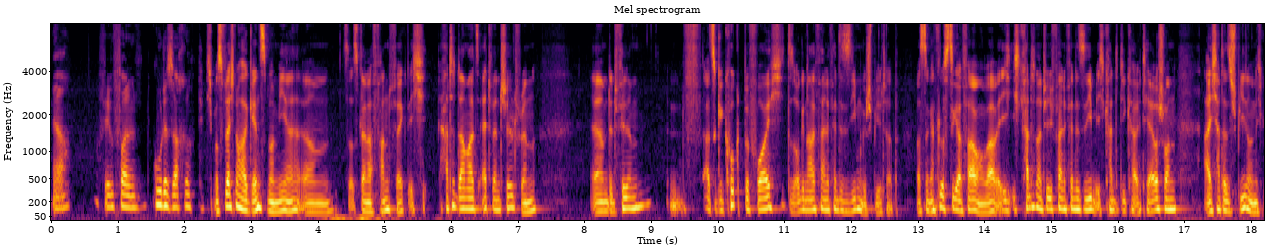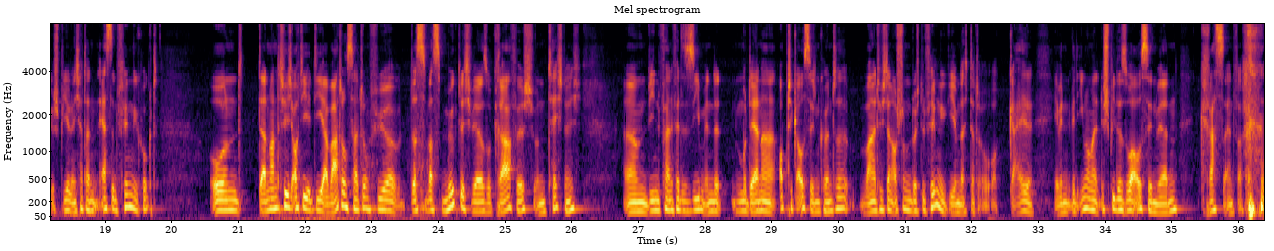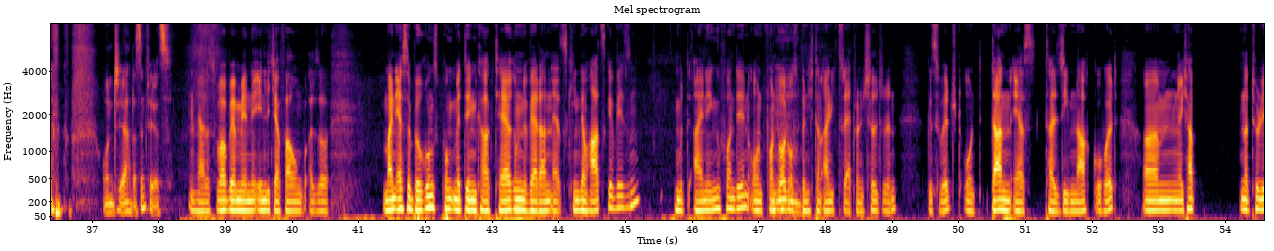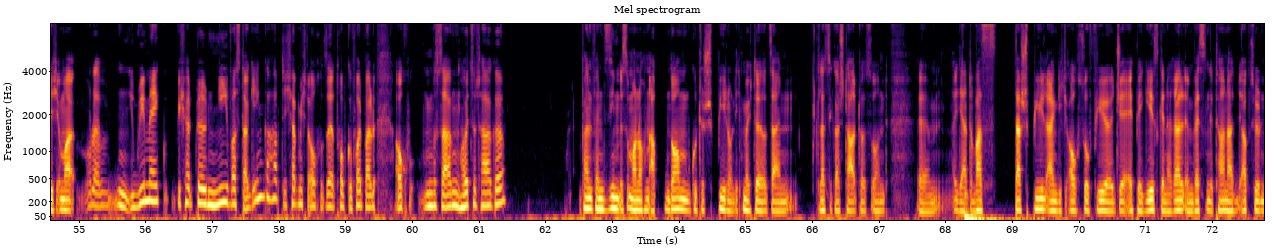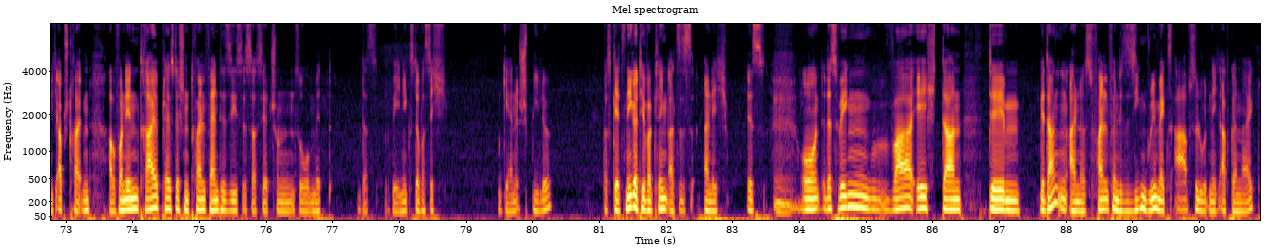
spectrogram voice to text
ja, auf jeden Fall eine gute Sache. Ich muss vielleicht noch ergänzen bei mir, ähm, so als kleiner Fun Fact, ich hatte damals Advent Children, ähm, den Film, also geguckt, bevor ich das Original Final Fantasy VII gespielt habe. Was eine ganz lustige Erfahrung war. Ich, ich kannte natürlich Final Fantasy VII, ich kannte die Charaktere schon, aber ich hatte das Spiel noch nicht gespielt. Und ich hatte dann erst den Film geguckt und dann war natürlich auch die, die Erwartungshaltung für das, was möglich wäre, so grafisch und technisch, ähm, wie ein Final Fantasy VII in moderner Optik aussehen könnte, war natürlich dann auch schon durch den Film gegeben. Da ich dachte, oh, geil, Ey, wenn, wenn irgendwann mal Spiele so aussehen werden, krass einfach. Und ja, das sind wir jetzt. Ja, das war bei mir eine ähnliche Erfahrung. Also, mein erster Berührungspunkt mit den Charakteren wäre dann erst Kingdom Hearts gewesen. Mit einigen von denen. Und von dort mm. aus bin ich dann eigentlich zu Advent Children geswitcht und dann erst Teil 7 nachgeholt. Ähm, ich habe natürlich immer, oder ein Remake, ich hätte nie was dagegen gehabt. Ich habe mich da auch sehr drauf gefreut, weil auch, ich muss sagen, heutzutage, Final Fantasy 7 ist immer noch ein abnorm gutes Spiel und ich möchte seinen Klassikerstatus und ähm, ja, was das Spiel eigentlich auch so für JRPGs generell im Westen getan hat, absolut nicht abstreiten. Aber von den drei PlayStation Final Fantasies ist das jetzt schon so mit das wenigste, was ich gerne spiele. Was jetzt negativer klingt, als es eigentlich ist. Mhm. Und deswegen war ich dann dem Gedanken eines Final Fantasy VII Remakes absolut nicht abgeneigt.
